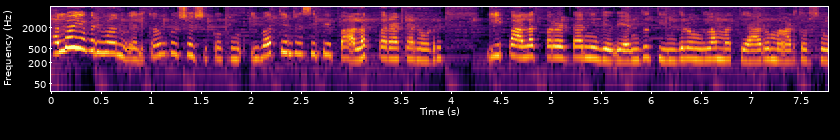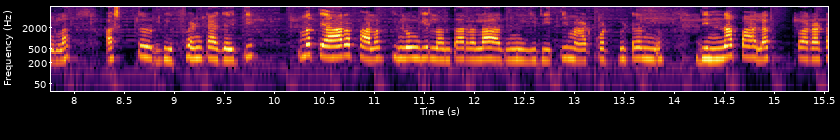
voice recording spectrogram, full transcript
Hello everyone welcome to Shashi cooking ಇವತ್ತಿನ ರೆಸಿಪಿ ಪಾಲಕ್ ಪರಾಟ ನೋಡ್ರಿ. ಈ ಪಾಲಕ್ ಪರಾಟ ನೀವು ಎಂದು ತಿಂದಿರೋಂಗಿಲ್ಲ, ಮತ್ತು ಯಾರು ಮಾಡಿ ತೋರಿಸೋಂಗಿಲ್ಲ ಅಷ್ಟು ಡಿಫ್ರೆಂಟ್ ಆಗೈತಿ. ಮತ್ತು ಯಾರ ಪಾಲಕ್ ತಿನ್ನೋಂಗಿಲ್ಲ ಅಂತಾರಲ್ಲ ಅದನ್ನ ಈ ರೀತಿ ಮಾಡಿಕೊಟ್ಬಿಟ್ರೆ ನೀವು ದಿನ ಪಾಲಕ್ ಪರಾಟ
